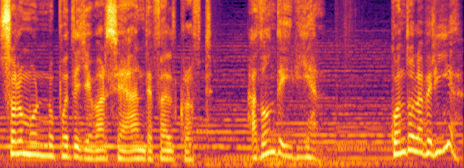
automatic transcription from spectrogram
Solomon no puede llevarse a Anne de Feldcroft. ¿A dónde irían? ¿Cuándo la vería?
